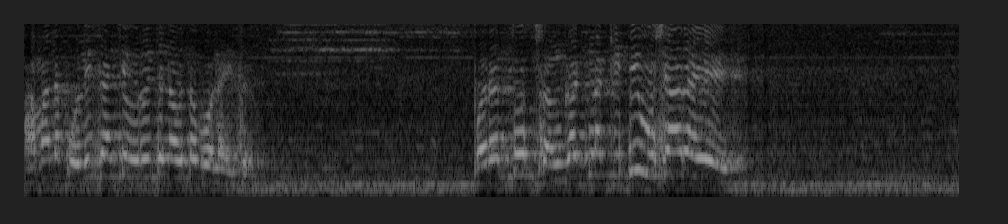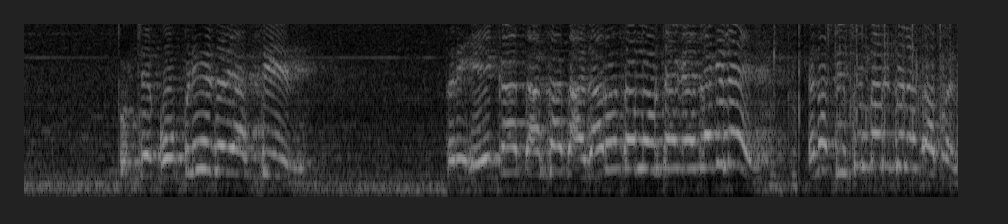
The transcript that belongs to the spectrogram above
आम्हाला पोलिसांच्या विरुद्ध नव्हतं बोलायचं. परंतु संघटना किती हुशार आहे. तुमचे गोपनीय जरी असतील तरी एका तासात हजारोचा मोर्चा काढला गेले त्यांना दिसून तरी दिलं आपण?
